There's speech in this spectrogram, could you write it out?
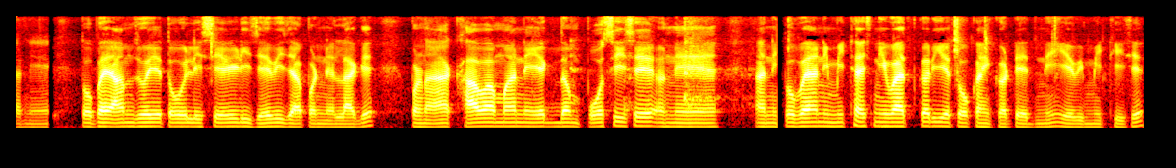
અને તો ભાઈ આમ જોઈએ તો ઓલી શેરડી જેવી જ આપણને લાગે. પણ આ ખાવામાં ને એકદમ પોસી છે અને આની તો ભાઈ આની મીઠાશની વાત કરીએ તો કંઈ ઘટે જ નહીં એવી મીઠી છે.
